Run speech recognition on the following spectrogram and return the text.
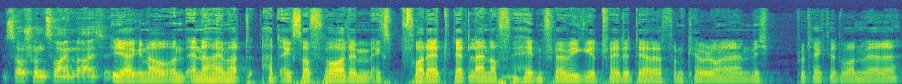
Ist auch schon 32. ja, genau. Und Anaheim hat, hat extra vor dem vor der Deadline noch für Hayden Fleury getradet, der von Carolina nicht protected worden wäre.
